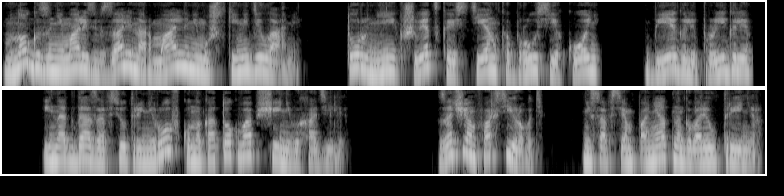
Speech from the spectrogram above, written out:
Много занимались в зале нормальными мужскими делами. Турник, шведская стенка, брусья, конь. Бегали, прыгали. Иногда за всю тренировку на каток вообще не выходили. «Зачем форсировать?» — не совсем понятно говорил тренер.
